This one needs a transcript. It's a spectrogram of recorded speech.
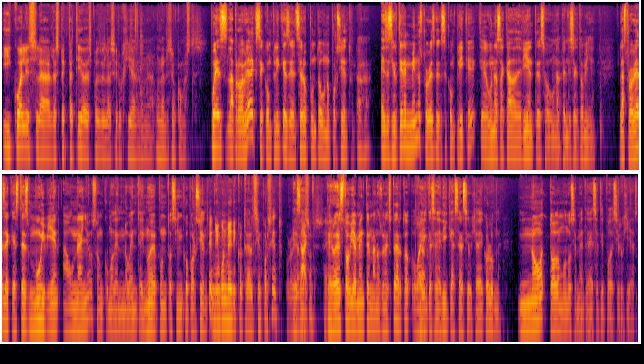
¿Y cuál es la, expectativa después de la cirugía de una, una lesión como esta? Pues la probabilidad de que se complique es del 0.1%. Es decir, tiene menos probabilidades de que se complique que una sacada de dientes o una apendicectomía. Las probabilidades de que estés muy bien a un año son como del 99.5%. ningún médico te da el 100%, por Exacto. Pero esto obviamente en manos de un experto o alguien que se dedique a hacer cirugía de columna. No todo el mundo se mete a ese tipo de cirugías.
